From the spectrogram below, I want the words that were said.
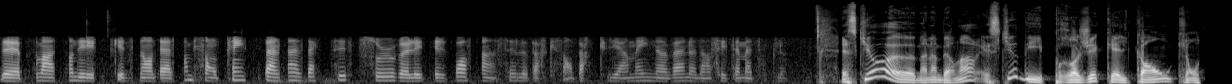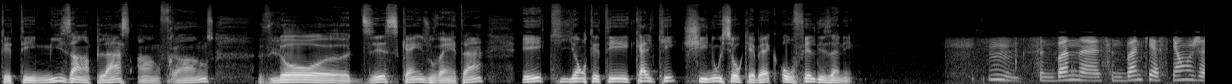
de prévention des risques d'inondation, Ils sont principalement actifs sur euh, les territoires français parce qu'ils sont particulièrement innovants dans ces thématiques-là. Est-ce qu'il y a, euh, Madame Bernard, est-ce qu'il y a des projets quelconques qui ont été mis en place en France, là, 10, 15 ou 20 ans, et qui ont été calqués chez nous ici au Québec au fil des années? Hmm, c'est une bonne euh, c'est une bonne question. Je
